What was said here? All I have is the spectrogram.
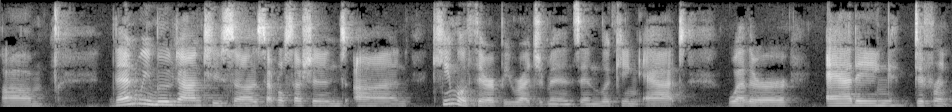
Um, then we moved on to some, several sessions on chemotherapy regimens and looking at whether adding different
